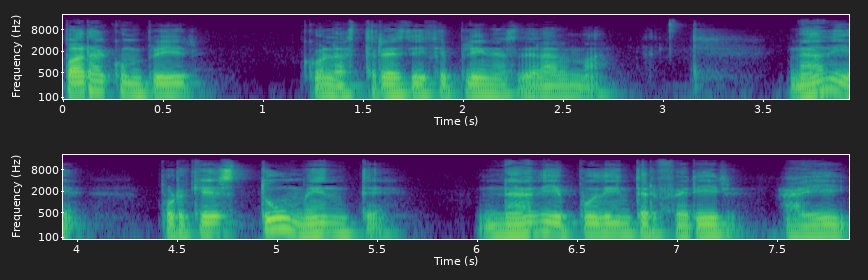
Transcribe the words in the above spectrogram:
para cumplir con las tres disciplinas del alma. Nadie, porque es tu mente. Nadie puede interferir ahí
